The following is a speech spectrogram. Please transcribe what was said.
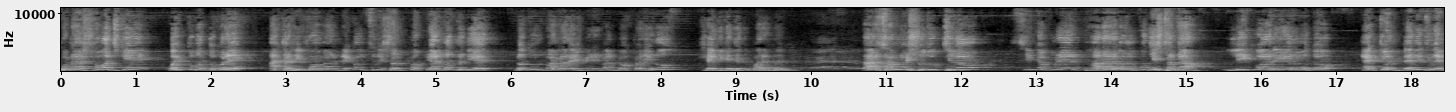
গোটা সমাজকে ঐক্যবদ্ধ করে একটা রিফর্ম অ্যান্ড রেকনসিলিয়েশন প্রক্রিয়ার মধ্য দিয়ে নতুন বাংলাদেশ বিনির্মাণ ডক্টর ইউনুস সেই দিকে যেতে পারেন নাই। তার সামনে সুযোগ ছিল সিঙ্গাপুরের ফাদার এবং প্রতিষ্ঠাতা লি কুয়ান ইউর মতো একজন বেনিফুলেন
